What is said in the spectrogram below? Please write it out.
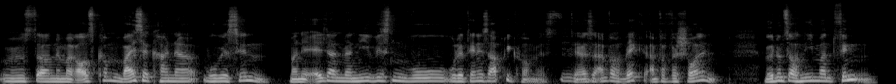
wenn wir uns da nicht mehr rauskommen, weiß ja keiner, wo wir sind. Meine Eltern werden nie wissen, wo, wo der Dennis abgekommen ist. Mhm. Der ist einfach weg, einfach verschollen. Würde uns auch niemand finden.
